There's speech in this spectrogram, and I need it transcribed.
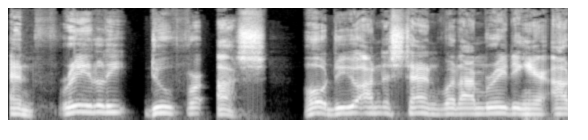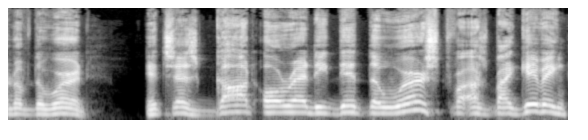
and freely do for us. Oh, do you understand what I'm reading here out of the word? It says God already did the worst for us by giving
